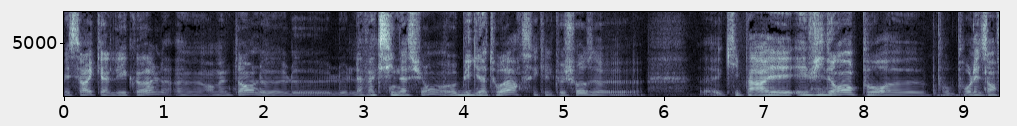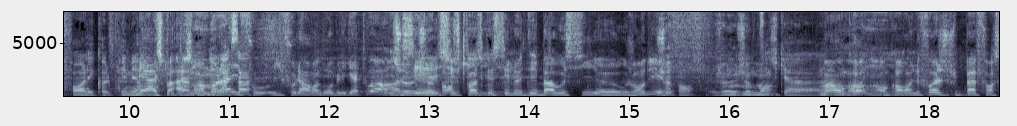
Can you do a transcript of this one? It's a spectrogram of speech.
Mais c'est vrai qu'à l'école, euh, en même temps, le, le, la vaccination obligatoire, c'est quelque chose. Euh, qui paraît évident pour, pour, pour les enfants à l'école primaire. Mais à ce, ce moment-là, il faut, il faut la rendre obligatoire. Hein. Je, je, pense, je pense que c'est le débat aussi euh, aujourd'hui. Je pense. Je, je pense qu'à moi encore, il... encore une fois, je suis pas forc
